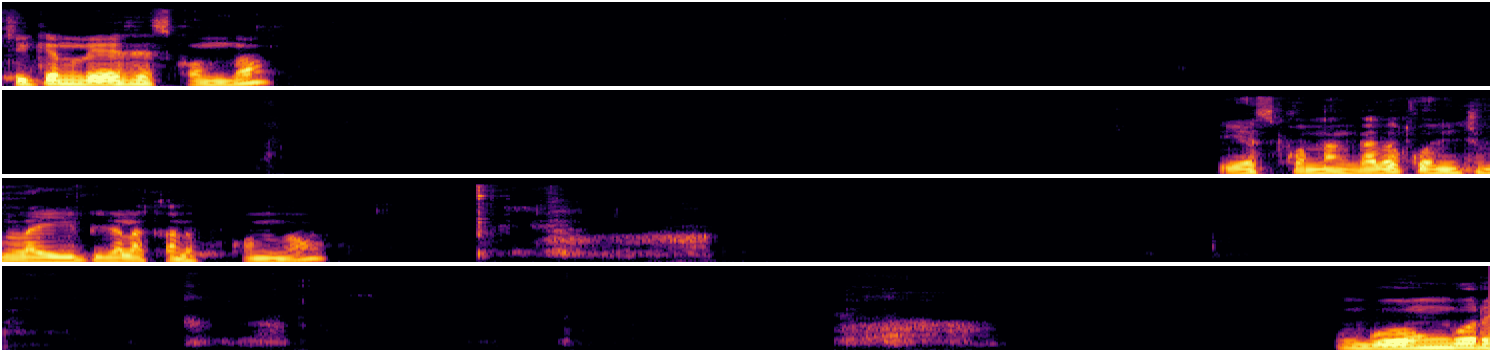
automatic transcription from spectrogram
చికెన్లో వేసేసుకుందాం. వేసుకున్నాం కదా కొంచెం లైట్గా అలా కలుపుకుందాం. గోంగూర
